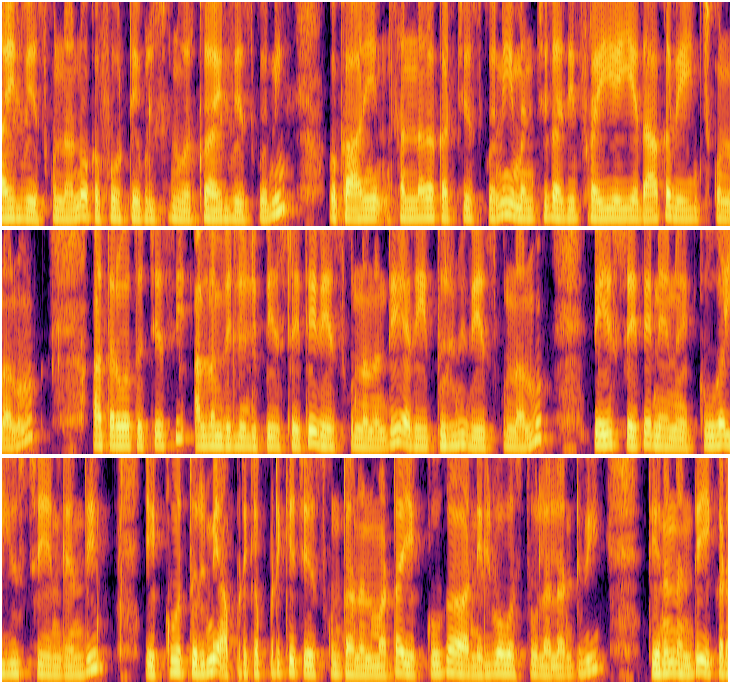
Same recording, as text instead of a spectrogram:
ఆయిల్ వేసుకున్నాను. ఒక ఫోర్ టేబుల్ స్పూన్ వరకు ఆయిల్ వేసుకొని ఒక ఆనియన్ సన్నగా కట్ చేసుకొని మంచిగా అది ఫ్రై అయ్యేదాకా వేయించుకున్నాను. ఆ తర్వాత వచ్చేసి అల్లం వెల్లుల్లి పేస్ట్ అయితే వేసుకున్నానండి. అది తురిమి వేసుకున్నాను. పేస్ట్ అయితే నేను ఎక్కువగా యూస్ చేయనులేండి. ఎక్కువ తురిమి అప్పటికప్పటికే చేసుకుంటానమాట ఎక్కువగా నిల్వ వస్తువులు అలాంటివి తిననండి. ఇక్కడ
